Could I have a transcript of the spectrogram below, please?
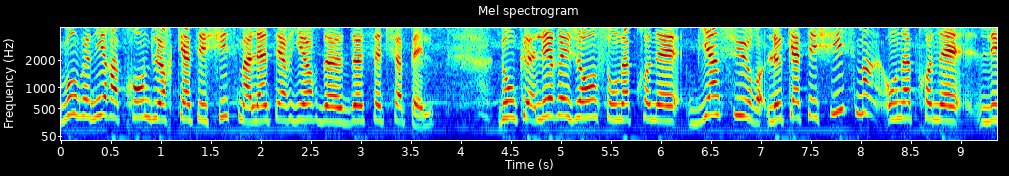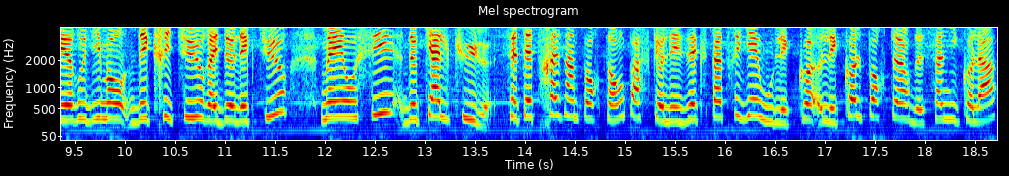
vont venir apprendre leur catéchisme à l'intérieur de, de cette chapelle. Donc les régences, on apprenait bien sûr le catéchisme, on apprenait les rudiments d'écriture et de lecture, mais aussi de calcul. C'était très important parce que les expatriés ou les, colporteurs de Saint-Nicolas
